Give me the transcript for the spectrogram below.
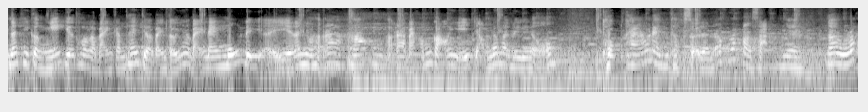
nó chỉ cần nhét vô thôi là bạn cảm thấy, trời, bạn tưởng như bạn đang muốn đi ị vậy đó. Nhưng mà thật ra là không, thật ra bạn không còn gì chậm đó mà đi nữa thục tháo này thì thật sự là rất rất là sạch nha. Nó rất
